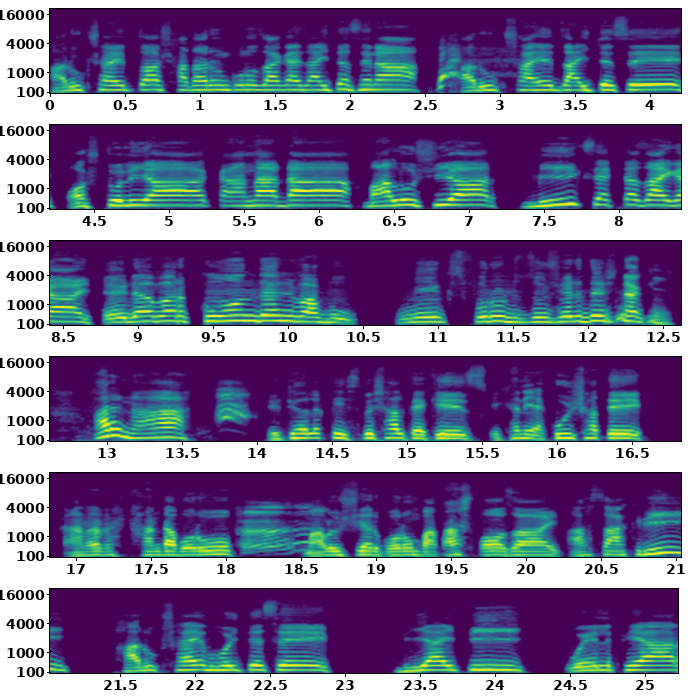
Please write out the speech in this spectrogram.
ফারুক সাহেব তো আর সাধারণ কোনো জায়গায় যাইতেছে না। ফারুক সাহেব যাইতেছে অস্ট্রেলিয়া কানাডা মালয়েশিয়ার মিক্স একটা জায়গায়। এটা আবার কোন দেশ বাপু? মিক্স ফ্রুট জুসের দেশ নাকি? আরে না এটা হলো একটা স্পেশাল প্যাকেজ এখানে একই সাথে কানাডার ঠান্ডা বরফ মালয়েশিয়ার গরম বাতাস পাওয়া যায়। আর চাকরি ফারুক সাহেব হইতেছে ভিআইপি ওয়েলফেয়ার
